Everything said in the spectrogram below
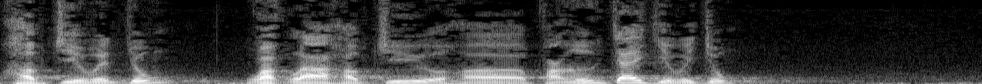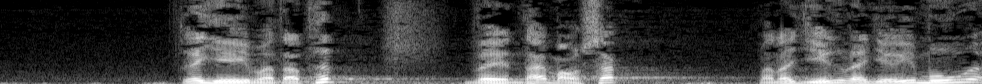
hợp chiều với chúng hoặc là hợp chí ờ, phản ứng trái chiều với chúng. Cái gì mà ta thích về hình thái màu sắc mà nó diễn ra như ý muốn á,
